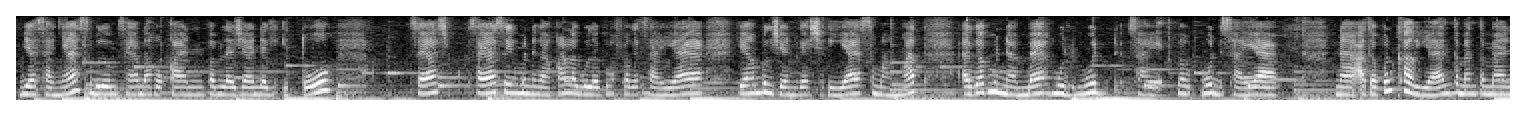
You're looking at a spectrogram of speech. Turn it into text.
biasanya sebelum saya melakukan pembelajaran dari itu, saya saya sering mendengarkan lagu-lagu favorit saya yang bergenre ceria, semangat agar menambah mood-mood saya mood saya. Nah, ataupun kalian teman-teman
